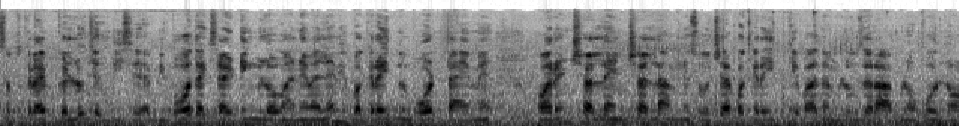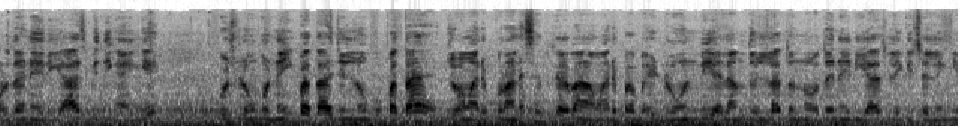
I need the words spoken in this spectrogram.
सब्सक्राइब कर लो जल्दी से। अभी बहुत एक्साइटिंग ब्लॉग आने वाले हैं। अभी बकरा में बहुत टाइम है और इंशाल्लाह इंशाल्लाह हमने सोचा है बकरा के बाद हम लोग ज़रा आप लोगों को नॉर्दर्न एरियाज़ भी दिखाएँगे। कुछ लोगों को नहीं पता है जिन लोगों को पता है, जो हमारे पुराने सब्सक्राइबर हमारे पास भाई ड्रोन भी, अलहमदिल्ला तो नॉर्दर्न एरियाज़ लेके चलेंगे।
